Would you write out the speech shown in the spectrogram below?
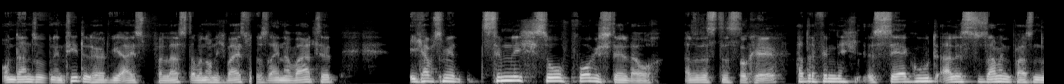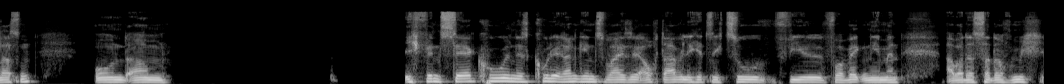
und dann so einen Titel hört wie Eispalast, aber noch nicht weiß, was einen erwartet, ich habe es mir ziemlich so vorgestellt auch. Also das, das okay. hat er, finde ich, sehr gut alles zusammenpassen lassen. Und ähm, ich finde es sehr cool, eine coole Herangehensweise. Auch da will ich jetzt nicht zu viel vorwegnehmen, aber das hat auf mich,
